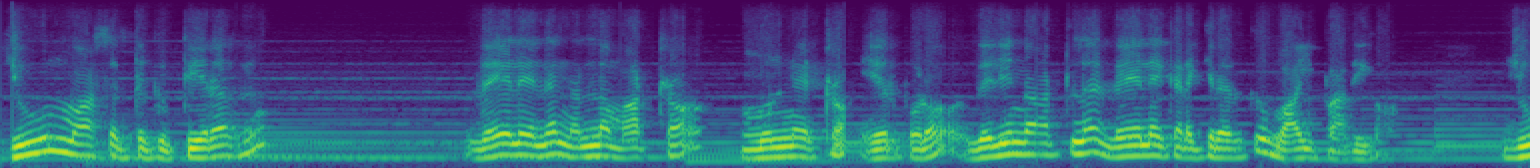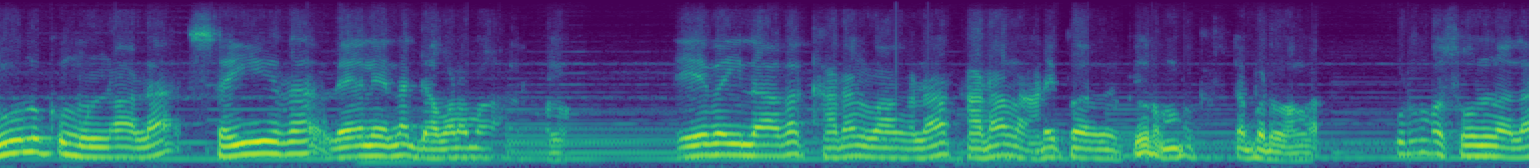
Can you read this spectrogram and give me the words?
ஜூன் மாசத்துக்கு பிறகு வேலையில நல்ல மாற்றம் முன்னேற்றம் ஏற்படும். வெளிநாட்டுல வேலை கிடைக்கிறதுக்கு வாய்ப்பு அதிகம். ஜூனுக்கு முன்னால செய்யற வேலையில கவனமாக இருக்கணும். தேவையில்லாத கடன் வாங்கினா கடன் அடைப்பதற்கு ரொம்ப கஷ்டப்படுவாங்க. குடும்ப சூழ்நிலை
